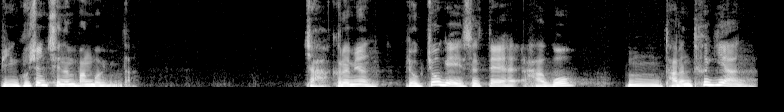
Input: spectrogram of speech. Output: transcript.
빈 쿠션 치는 방법입니다. 자, 그러면 벽 쪽에 있을 때 하고 음, 다른 특이한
